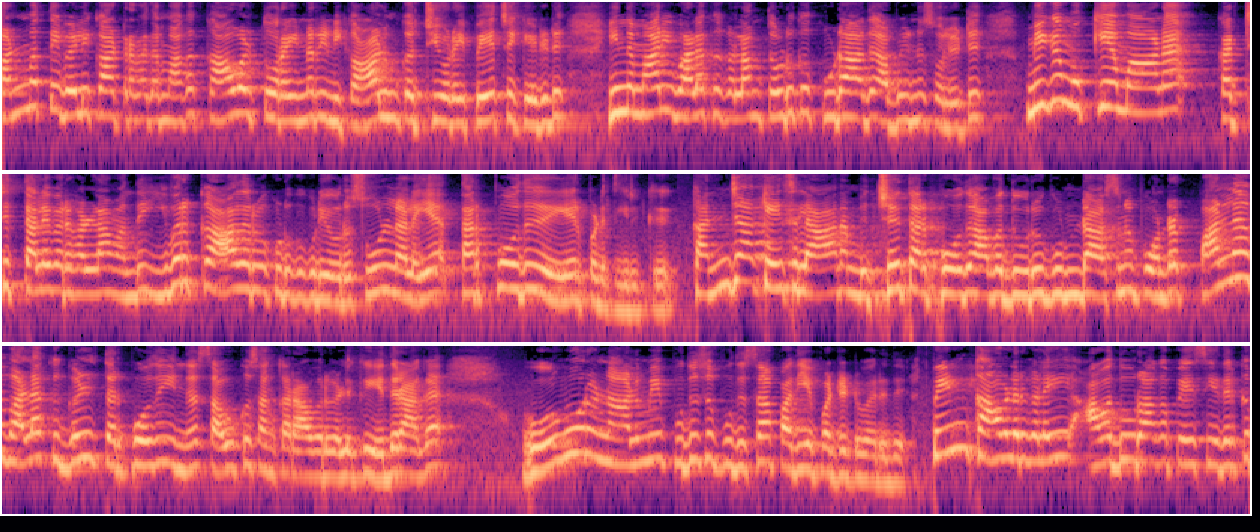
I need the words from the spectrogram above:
வன்மத்தை வெளிக்காட்டுற விதமாக காவல்துறையினர் இன்னைக்கு ஆளும் கட்சியோடைய பேச்சை கேட்டுட்டு இந்த மாதிரி வழக்குகள்லாம் தொடுக்க கூடாது அப்படின்னு சொல்லிட்டு மிக முக்கியமான கட்சி தலைவர்கள்லாம் வந்து இவருக்கு ஆதரவு கொடுக்கக்கூடிய ஒரு சூழ்நிலையை தற்போது ஏற்படுத்தி இருக்கு கஞ்சா கேஸில் ஆரம்பிச்சு தற்போது அவதூறு குண்டாசுன்னு போன்ற பல வழக்குகள் தற்போது இந்த சவுக்கு சங்கர் அவர்களுக்கு எதிராக ஒவ்வொரு நாளுமே புதுசு புதுசா பதியப்பட்டுட்டு வருது. பெண் காவலர்களை அவதூறாக பேசியதற்கு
